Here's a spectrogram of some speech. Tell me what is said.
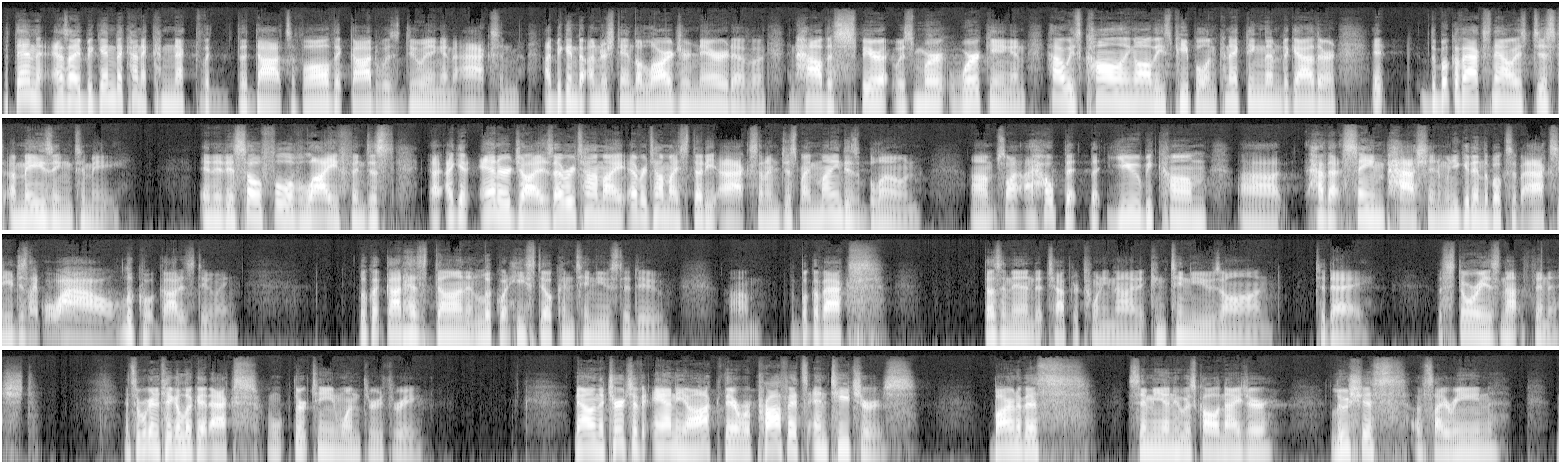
But then, as I begin to kind of connect the, the dots of all that God was doing in Acts, and I begin to understand the larger narrative and, and how the Spirit was mer- working and how He's calling all these people and connecting them together, it, the book of Acts now is just amazing to me. And it is so full of life and just I, get energized every time I every time I study Acts, and I'm just my mind is blown. Um, so I, I, hope that that you become uh, have that same passion when you get in the books of Acts, and you're just like, wow, look what God is doing. Look what God has done, and look what He still continues to do. Um, the book of Acts doesn't end at chapter 29; it continues on today. The story is not finished. And so we're going to take a look at Acts 13, 1 through 3. Now, in the church of Antioch, there were prophets and teachers Barnabas, Simeon, who was called Niger, Lucius of Cyrene,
